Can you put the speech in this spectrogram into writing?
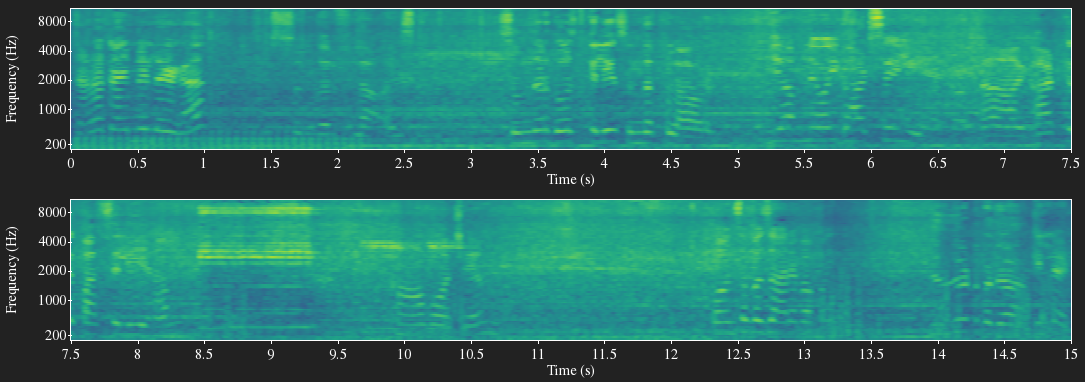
ज़्यादा टाइम नहीं लगेगा। सुंदर फ्लावर सुंदर दोस्त के लिए सुंदर फ्लावर ये हमने वही घाट से लिए हैं। हाँ घाट के पास से लिए हम। कहाँ पहुँचे हम? कौन सा बाज़ार है पापा? गिल्लट बाज़ार। गिल्लट।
